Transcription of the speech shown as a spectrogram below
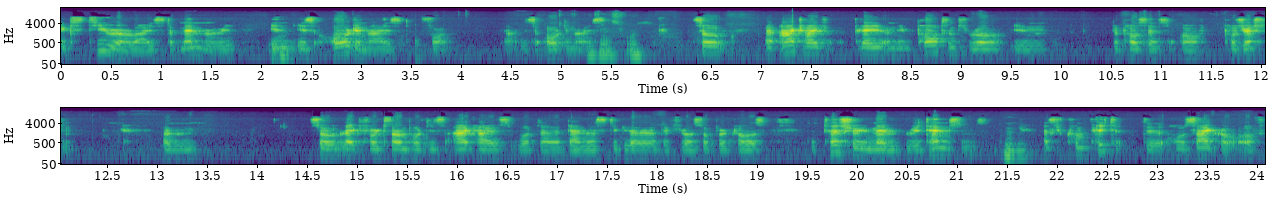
exteriorized memory in hmm. its organized form. Yeah, it's organized. So an archive play an important role in the process of projection. Um, so, like for example, these archives, what the Dana Stiegler, the philosopher, calls the tertiary mem- retentions, Mhm. has completed the whole cycle of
